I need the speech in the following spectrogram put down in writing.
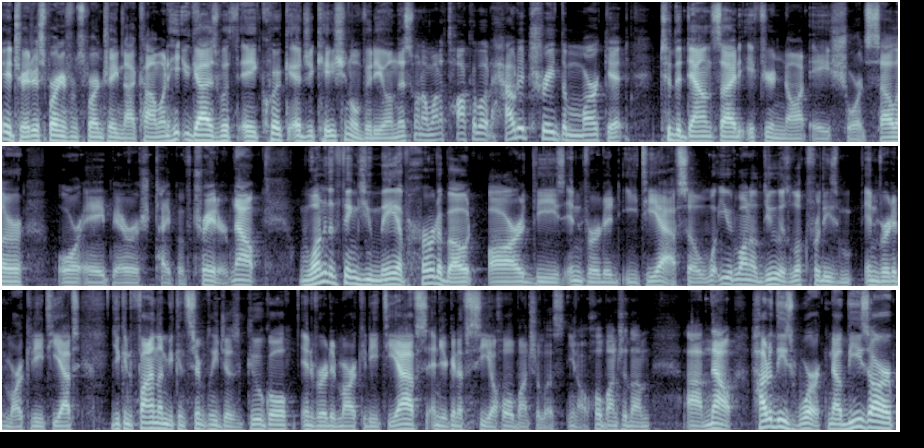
Hey traders, Spartan from SpartanTrading.com. I want to hit you guys with a quick educational video. On this one, I want to talk about how to trade the market to the downside if you're not a short seller or a bearish type of trader. Now, one of the things you may have heard about are these inverted ETFs. So what you'd want to do is look for these inverted market ETFs. You can find them. You can simply just Google inverted market ETFs, and you're going to see a whole bunch of lists, you know, a whole bunch of them. Um, now, how do these work? Now, these are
